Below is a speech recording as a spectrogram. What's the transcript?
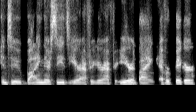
into buying their seeds year after year after year and buying ever bigger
